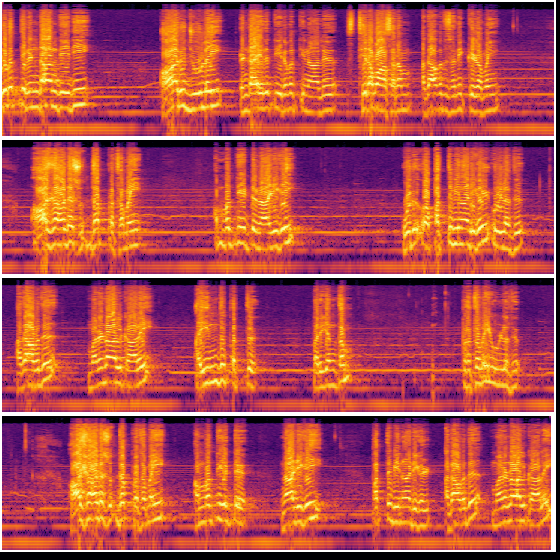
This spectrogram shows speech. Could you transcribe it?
இருபத்தி ரெண்டாம் தேதி ஆறு ஜூலை ரெண்டாயிரத்தி இருபத்தி நாலு ஸ்திரவாசரம் அதாவது சனிக்கிழமை ஆகாட சுத்த பிரதமை ஐம்பத்தி எட்டு நாழிகை ஒரு பத்து வினாடிகள் உள்ளது. அதாவது மறுநாள் காலை ஐந்து பத்து பரியந்தம் பிரதமை உள்ளது. ஆஷாட சுத்த பிரதமை ஐம்பத்தி எட்டு நாழிகை பத்து வினாடிகள் அதாவது மறுநாள் காலை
